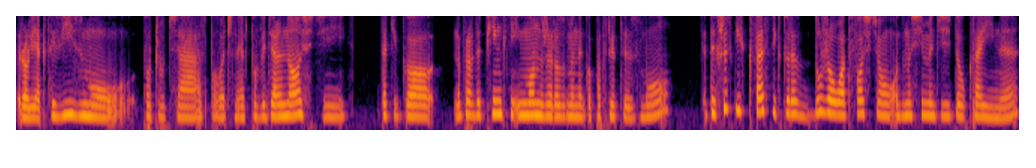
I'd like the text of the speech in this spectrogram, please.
roli aktywizmu, poczucia społecznej odpowiedzialności, takiego naprawdę pięknie i mądrze rozumianego patriotyzmu. Tych wszystkich kwestii, które z dużą łatwością odnosimy dziś do Ukrainy,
